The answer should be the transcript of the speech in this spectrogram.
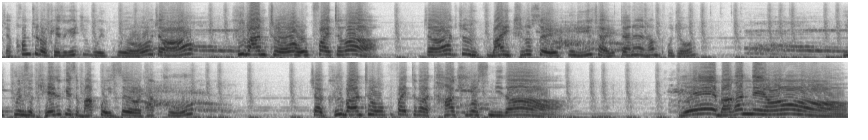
자, 컨트롤 계속 해주고 있고요. 자, 그 많죠. 오크파이터가. 자, 좀 많이 줄었어요, 일꾼이. 자, 일단은 한번 보죠. 입구에서 계속해서 막고 있어요, 다쿠. 자, 그 많던 오크파이터가 다 죽었습니다. 예, 막았네요.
